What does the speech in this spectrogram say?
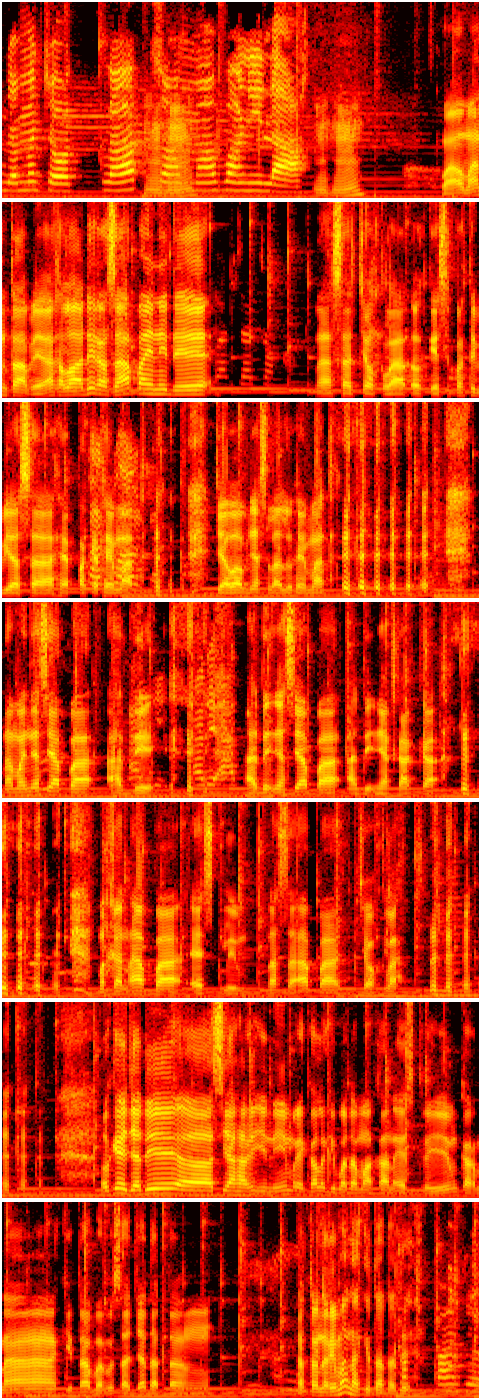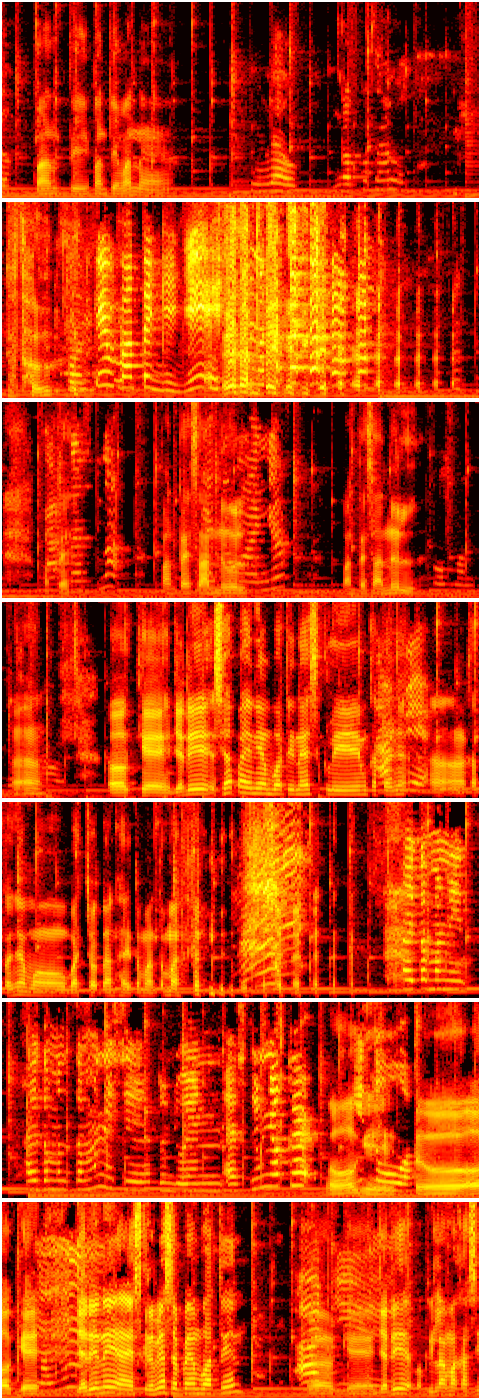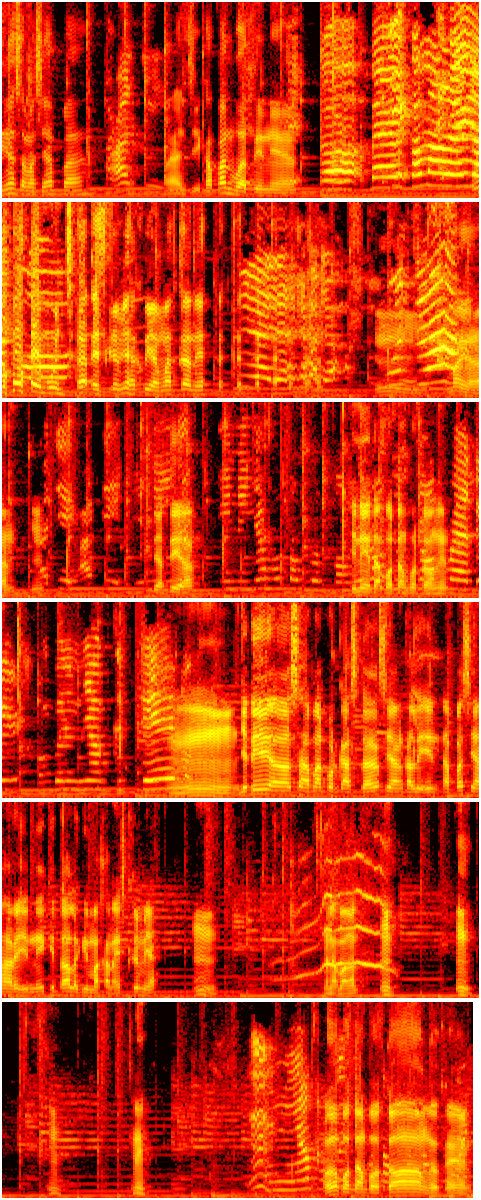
sama coklat Mhm. sama vanila. Mhm. Wow, mantap ya. Kalau Ade rasa apa ini, Dek? Rasa coklat. Oke, seperti biasa he paket hemat. Jawabnya selalu hemat. Namanya siapa? Adik. Adiknya siapa? Adiknya kakak. Makan apa? Es krim. Rasa apa? Coklat. Oke, jadi eh, siang hari ini mereka lagi pada makan es krim karena kita baru saja datang datang dari mana kita tadi? Panggil. Pantai, pantai mana? Enggak. Enggak tahu. Gak tahu. Mungkin pantai gigi. pantai, pantai Sanul, pantai Sanul. oh, pantai. Heeh. Oke, jadi siapa ini yang buatin es krim? Katanya, eh, eh, katanya mau bacot dan hai teman-teman. Hai teman Hai teman-teman isi tunjukin es krimnya. Oh Gitu. gitu. Oke. Namanya Jadi ini es krimnya siapa yang buatin? Aji. Oke. Jadi bilang makasihnya sama siapa? Aji. Aji. Kapan buatinnya? Woi, muncat es krimnya aku yang makan ya. Iya, iya, iya, iya. Hmm, lumayan. Hmm, hati-hati ya. Ini tak potong-potongin. Hmm, jadi eh, sahabat podcaster siang kali ini apa siang hari ini kita lagi makan es krim ya. Hmm. Enak banget. Hmm. Hmm. Hmm. Nih. Oh, potong-potong. Oke.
